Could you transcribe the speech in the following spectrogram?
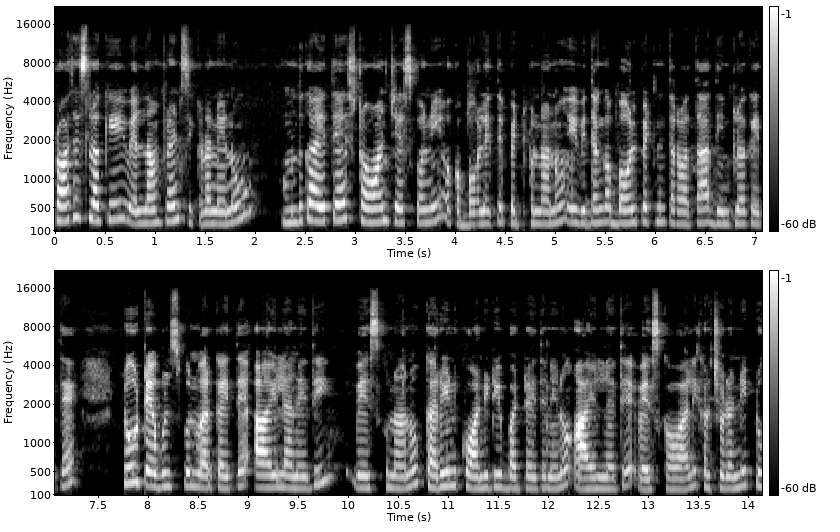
ప్రాసెస్లోకి వెళ్దాం ఫ్రెండ్స్. ఇక్కడ నేను ముందుగా అయితే స్టవ్ ఆన్ చేసుకొని ఒక బౌల్ అయితే పెట్టుకున్నాను. ఈ విధంగా బౌల్ పెట్టిన తర్వాత దీంట్లోకి అయితే టూ టేబుల్ స్పూన్ వరకు అయితే ఆయిల్ అనేది వేసుకున్నాను. కర్రీని క్వాంటిటీ బట్టి అయితే నేను ఆయిల్ని అయితే వేసుకోవాలి. ఇక్కడ చూడండి టూ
